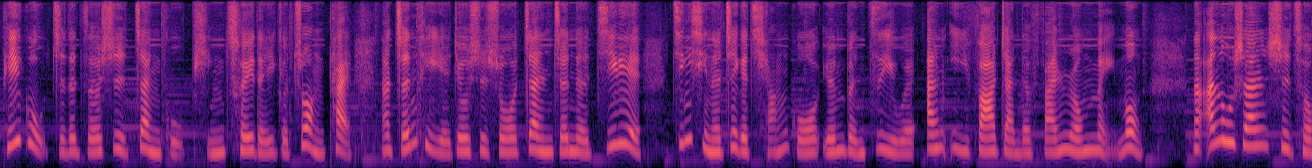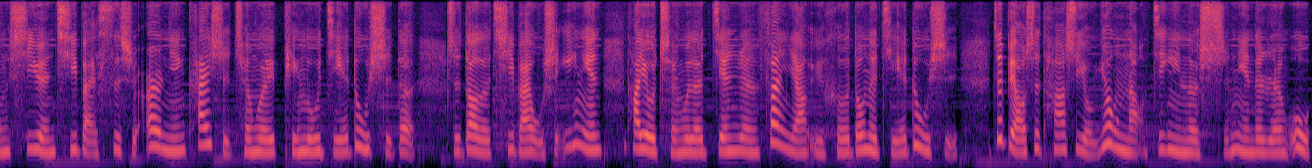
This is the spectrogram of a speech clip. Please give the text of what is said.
鼙鼓指的则是战鼓频催的一个状态。那整体也就是说，战争的激烈惊醒了这个强国原本自以为安逸发展的繁荣美梦。那安禄山是从西元七百四十二年开始成为平卢节度使的，直到了七百五十一年，他又成为了兼任范阳与河东的节度使。这表示他是有用脑经营了十年的人物，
